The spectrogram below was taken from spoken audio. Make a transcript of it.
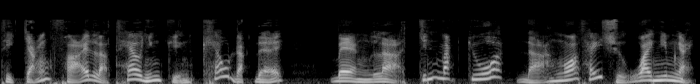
thì chẳng phải là theo những chuyện khéo đặt để, bèn là chính mắt Chúa đã ngó thấy sự oai nghiêm Ngài.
